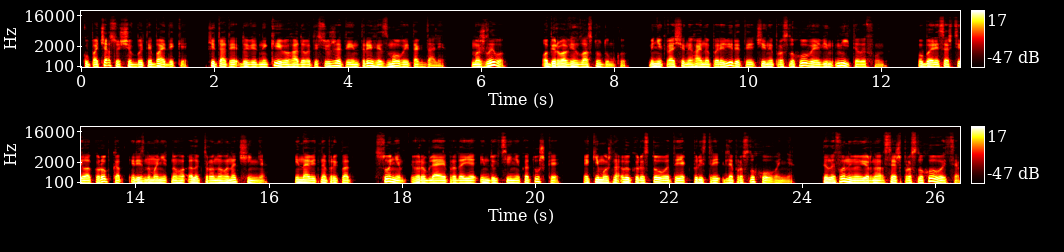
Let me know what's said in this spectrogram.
купа часу, щоб бити байдики, читати довідники і вигадувати сюжети, інтриги, змови і так далі. Можливо? обірвав він власну думку. Мені краще негайно перевірити, чи не прослуховує він мій телефон. У Беріса ж ціла коробка різноманітного електронного начиння, і навіть, наприклад, Sony виробляє і продає індукційні катушки, які можна використовувати як пристрій для прослуховування. Телефон, ймовірно, все ж прослуховується,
